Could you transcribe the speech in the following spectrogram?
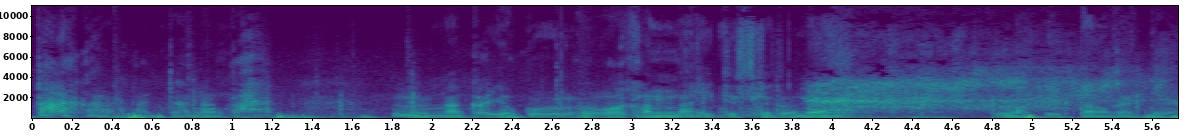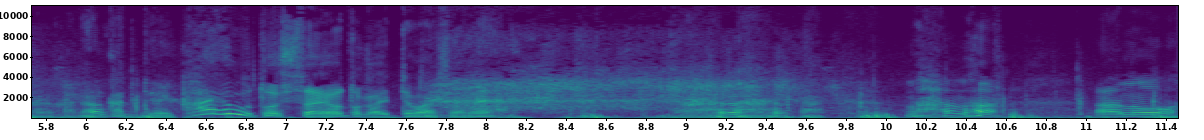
たかなんか言ったら、なんか、うん、なんかよくわかんないですけどね、うまくいったのか言ってないのか、なんかでかい音したよとか言ってましたね。まあまあ、あの、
